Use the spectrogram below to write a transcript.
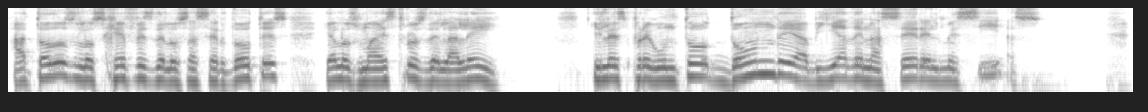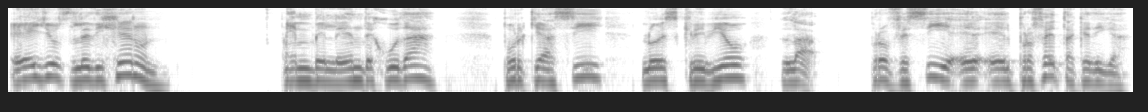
a todos los jefes de los sacerdotes y a los maestros de la ley, y les preguntó dónde había de nacer el Mesías. Ellos le dijeron, en Belén de Judá, porque así lo escribió la profecía, el, el profeta que diga,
